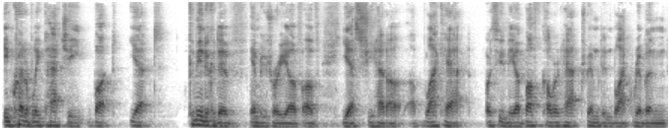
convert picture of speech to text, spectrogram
incredibly patchy but yet communicative imagery of of yes, she had a, a black hat or excuse me, a buff colored hat trimmed in black ribbon.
